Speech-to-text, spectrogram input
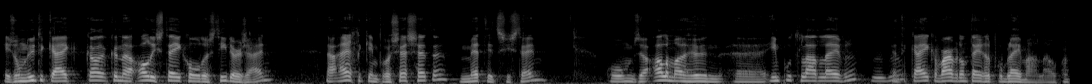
is om nu te kijken, kan, kunnen al die stakeholders die er zijn, nou eigenlijk in proces zetten met dit systeem, om ze allemaal hun eh, input te laten leveren Mhm. en te kijken waar we dan tegen het probleem aanlopen.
